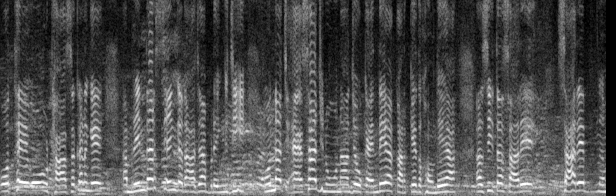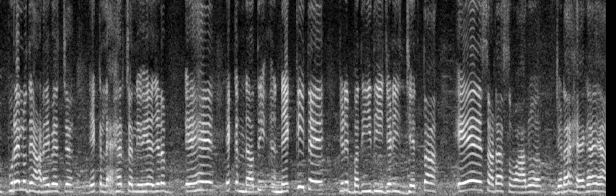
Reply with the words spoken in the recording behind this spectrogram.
ਉੱਥੇ ਉਹ ਉਠਾ ਸਕਣਗੇ। ਅਮਰਿੰਦਰ ਸਿੰਘ, ਰਾਜਾ ਬੜਿੰਗ ਜੀ, ਉਹਨਾਂ 'ਚ ਐਸਾ ਜਨੂਨ ਆ ਜੋ ਕਹਿੰਦੇ ਆ, ਕਰਕੇ ਦਿਖਾਉਂਦੇ ਆ। ਅਸੀਂ ਤਾਂ ਸਾਰੇ ਸਾਰੇ ਪੂਰੇ ਲੁਧਿਆਣੇ ਵਿੱਚ ਇੱਕ ਲਹਿਰ ਚੱਲੀ ਹੋਈ ਹੈ ਜਿਹੜਾ ਇਹ ਇੱਕ ਨਦੀ, ਨੇਕੀ ਤੇ ਜਿਹੜੀ ਬਦੀ ਦੀ ਜਿਹੜੀ ਜਿੱਤ ਆ, ਇਹ ਸਾਡਾ ਸਵਾਲ ਜਿਹੜਾ ਹੈਗਾ ਆ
